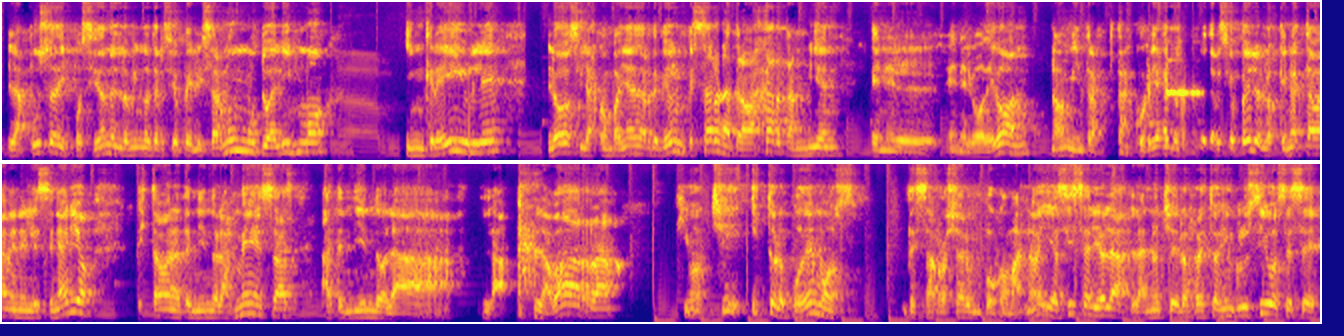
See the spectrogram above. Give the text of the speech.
la puso a disposición del Domingo Terciopelo y se armó un mutualismo increíble. Luego, si las compañías de arte empezaron a trabajar también en el, en el bodegón, ¿no? mientras transcurría el Domingo Terciopelo, los que no estaban en el escenario estaban atendiendo las mesas, atendiendo la, la, barra. Dijimos, che, esto lo podemos desarrollar un poco más, ¿no? Y así salió la, la Noche de los Restos Inclusivos, ese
